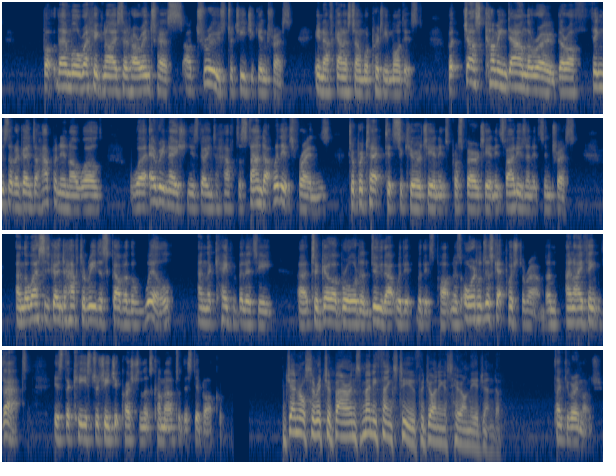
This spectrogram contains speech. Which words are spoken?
but then we'll recognize that our interests, our true strategic interests in Afghanistan were pretty modest. But just coming down the road, there are things that are going to happen in our world where every nation is going to have to stand up with its friends to protect its security and its prosperity and its values and its interests. And the West is going to have to rediscover the will and the capability uh, to go abroad and do that with it with its partners, or it'll just get pushed around. And, and I think that is the key strategic question that's come out of this debacle. General Sir Richard Barrons, many thanks to you for joining us here on the agenda. Thank you very much.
